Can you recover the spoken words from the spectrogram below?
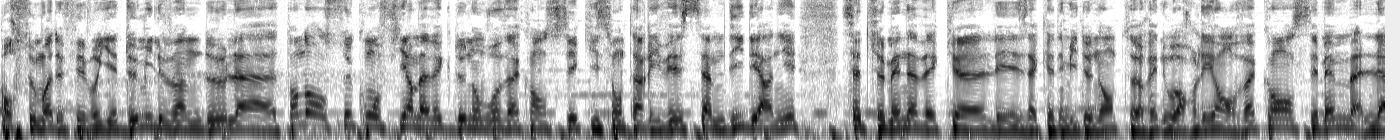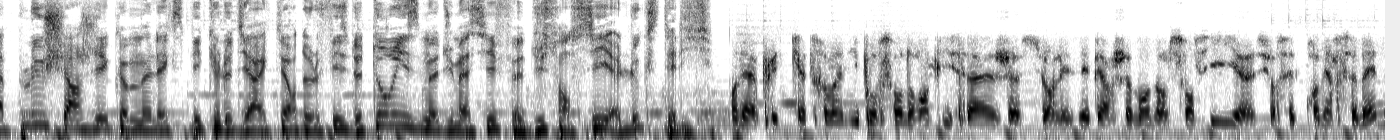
Pour ce mois de février 2022, la tendance se confirme avec de nombreux vacanciers qui sont arrivés samedi dernier. Cette semaine avec euh, les académies de Nantes, Rennes Orléans en vacances et même la plus chargée comme l'explique le directeur de l'office de tourisme du massif du Sancy, Luc Stelly. On est à plus de 90% de remplissage sur les hébergements dans le Sancy euh, sur cette première semaine.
